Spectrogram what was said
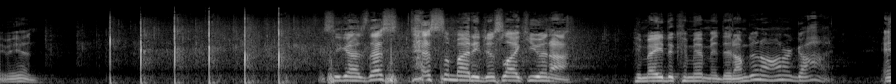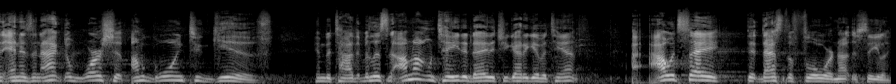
Amen. See, guys, that's, that's somebody just like you and I who made the commitment that I'm going to honor God. And, and as an act of worship, I'm going to give him the tithe. But listen, I'm not going to tell you today that you got to give a tenth. I, I would say that that's the floor, not the ceiling.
